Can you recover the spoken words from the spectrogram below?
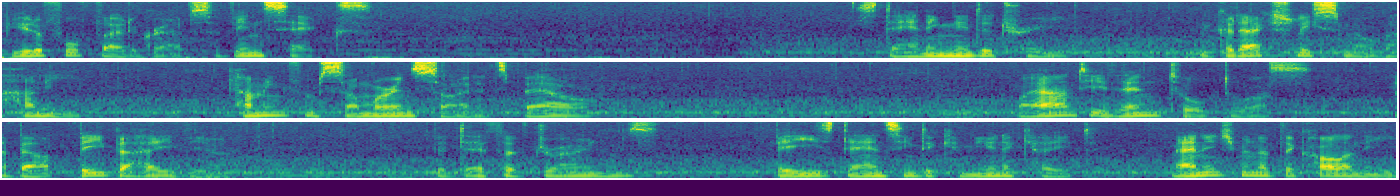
beautiful photographs of insects. Standing near the tree, we could actually smell the honey coming from somewhere inside its bough. My auntie then talked to us about bee behaviour, the death of drones, bees dancing to communicate, management of the colony,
